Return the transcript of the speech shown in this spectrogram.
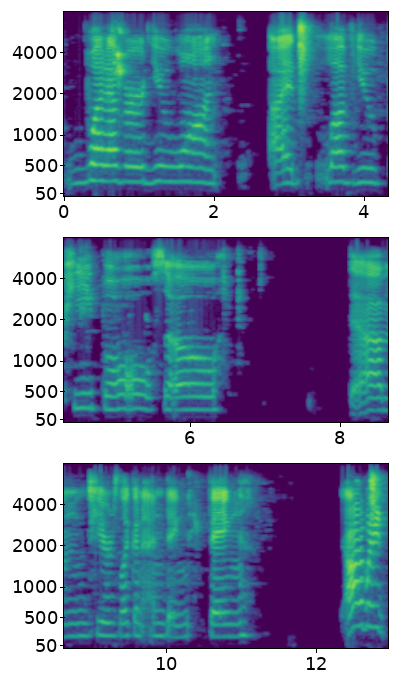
whatever you want. I love you people, so um here's like an ending thing. Ah wait.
